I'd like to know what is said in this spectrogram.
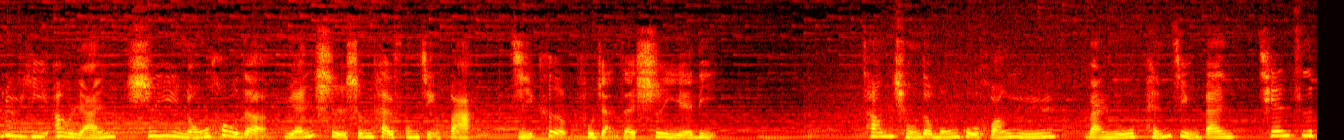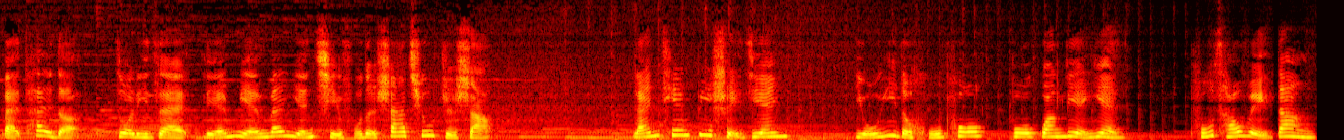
绿意盎然、诗意浓厚的原始生态风景画即刻铺展在视野里。苍穹的蒙古黄鱼宛如盆景般千姿百态地坐立在连绵蜿蜒起伏的沙丘之上，蓝天碧水间，游弋的湖泊。波光潋滟，蒲草苇荡，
